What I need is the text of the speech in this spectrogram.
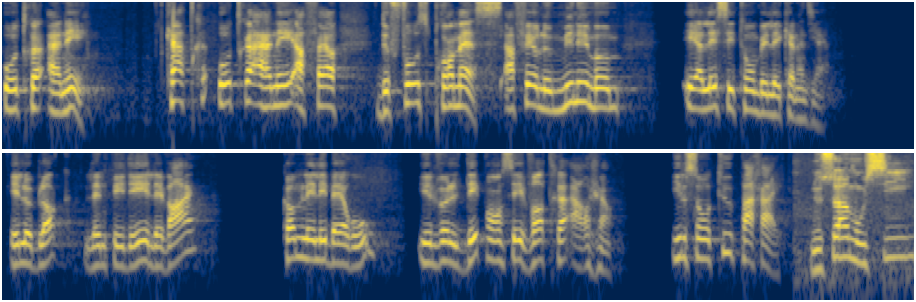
autres années. Quatre autres années à faire de fausses promesses, à faire le minimum et à laisser tomber les Canadiens. Et le Bloc, l'NPD et les Verts, comme les libéraux, ils veulent dépenser votre argent. Ils sont tous pareils. Nous sommes aussi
